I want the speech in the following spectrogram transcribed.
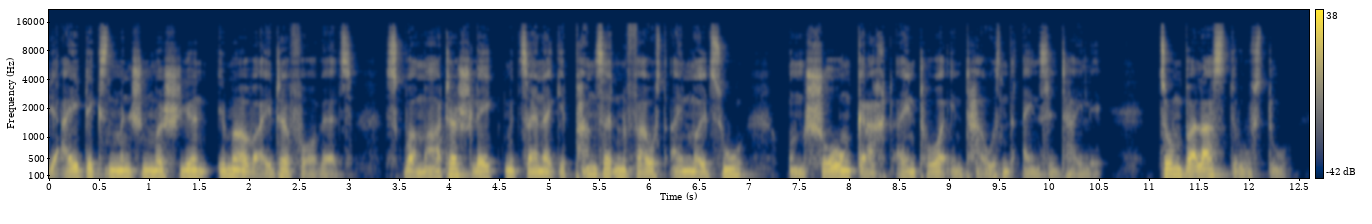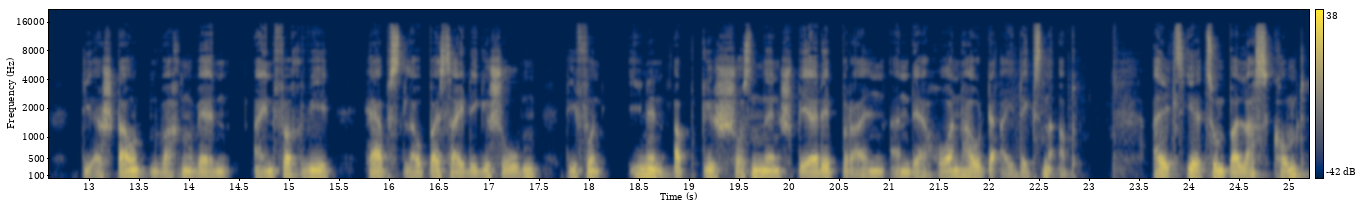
Die Eidechsenmenschen marschieren immer weiter vorwärts. Squamata schlägt mit seiner gepanzerten Faust einmal zu und schon kracht ein Tor in tausend Einzelteile. Zum Ballast rufst du. Die erstaunten Wachen werden einfach wie Herbstlaub beiseite geschoben, die von ihnen abgeschossenen Speere prallen an der Hornhaut der Eidechsen ab. Als ihr zum Ballast kommt,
